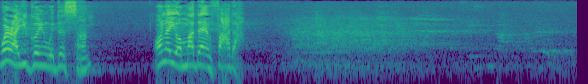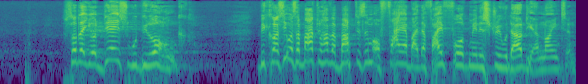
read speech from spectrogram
Where are you going with this, son? Honor your mother and father. so that your days will be long. Because he was about to have a baptism of fire by the fivefold ministry without the anointing.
